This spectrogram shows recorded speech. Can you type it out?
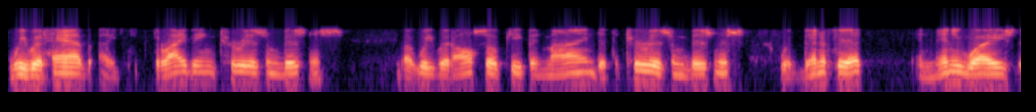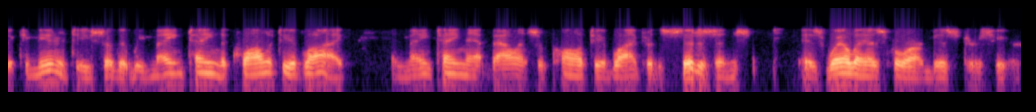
We would have a thriving tourism business, but we would also keep in mind that the tourism business would benefit in many ways the community so that we maintain the quality of life and maintain that balance of quality of life for the citizens as well as for our visitors here.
